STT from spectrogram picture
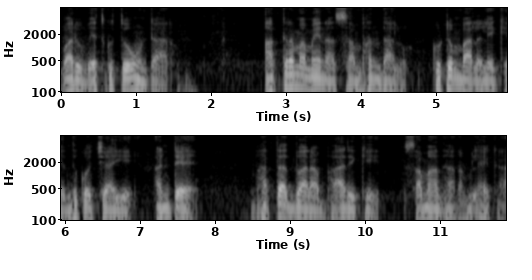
వారు వెతుకుతూ ఉంటారు. అక్రమమైన సంబంధాలు కుటుంబాలలోకి ఎందుకు వచ్చాయి అంటే భర్త ద్వారా భార్యకి సమాధానం లేక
